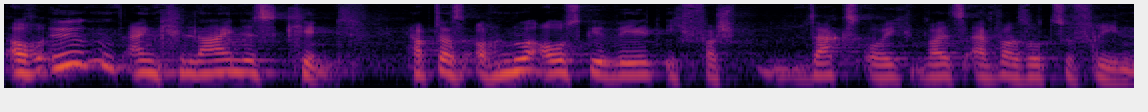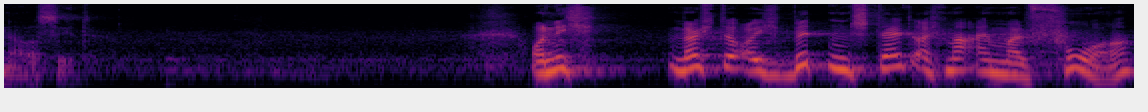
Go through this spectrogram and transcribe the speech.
auch irgendein kleines Kind, ich habe das auch nur ausgewählt, ich sage es euch, weil es einfach so zufrieden aussieht. Und ich möchte euch bitten, stellt euch mal einmal vor,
